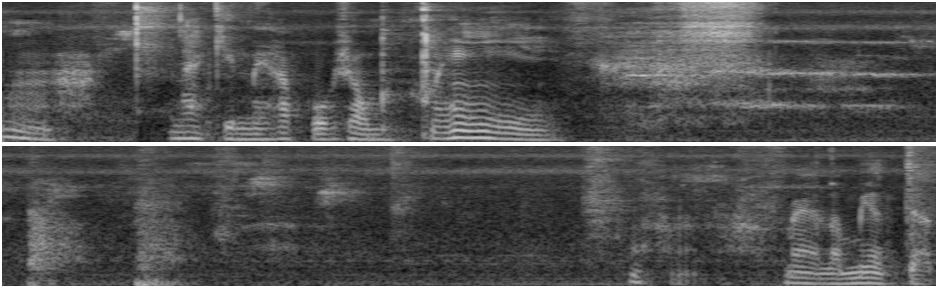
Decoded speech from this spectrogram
อืม น่ากินไหมครับคุณผู้ชมนี่อื้อหือแม่ละเมียดจัด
